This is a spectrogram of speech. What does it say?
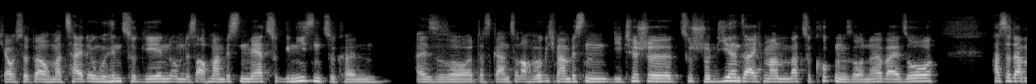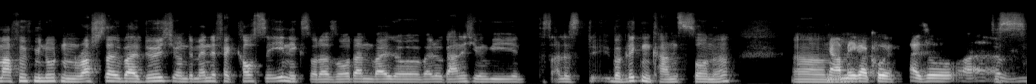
ich glaube, es wird auch mal Zeit, irgendwo hinzugehen, um das auch mal ein bisschen mehr zu genießen zu können. Also so das Ganze und auch wirklich mal ein bisschen die Tische zu studieren, sage ich mal, mal zu gucken, so, ne? Weil so hast du da mal fünf Minuten und rushst da überall durch und im Endeffekt kaufst du eh nichts oder so, dann, weil du, weil du gar nicht irgendwie das alles überblicken kannst, so, ne? Ähm, Ja, mega cool. Also, äh, Das-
